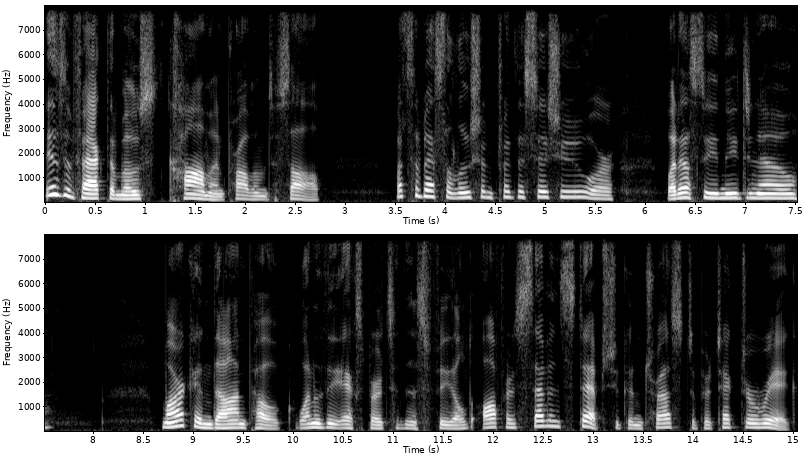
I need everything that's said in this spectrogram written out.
is, in fact, the most common problem to solve. What's the best solution for this issue, or what else do you need to know? Mark and Dawn Polk, one of the experts in this field, offers seven steps you can trust to protect your rig.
